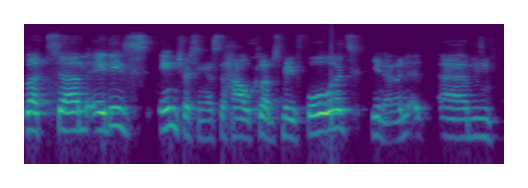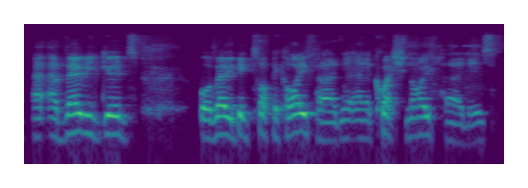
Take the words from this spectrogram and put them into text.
but um, it is interesting as to how clubs move forward. You know, and um, a, a, very good or a very big topic I've heard and a question I've heard is:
